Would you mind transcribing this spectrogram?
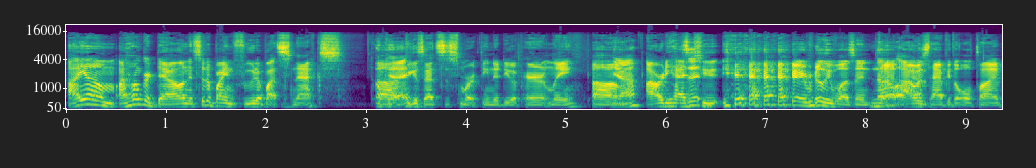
I um I hungered down. Instead of buying food, I bought snacks. Uh, Okay. because that's the smart thing to do, apparently. Um, Yeah? I already had to. it really wasn't. No, but I was happy the whole time.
